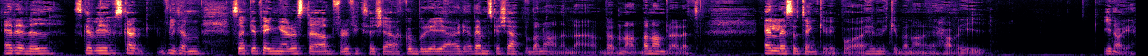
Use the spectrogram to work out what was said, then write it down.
Är det vi? Ska vi ska liksom söka pengar och stöd för att fixa kök och börja göra det? Vem ska köpa bananerna, banan, bananbrödet? Eller så tänker vi på hur mycket bananer har vi i, i Norge?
